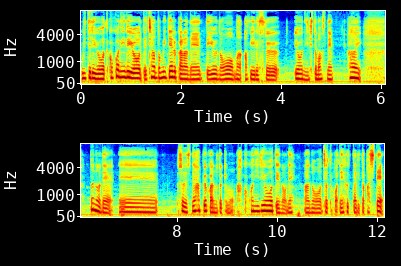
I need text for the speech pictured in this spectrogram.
見てるよ、ここにいるよって、ちゃんと見てるからねっていうのを、まあ、アピールするようにしてますね。はい。なので、えー、そうですね、発表会の時も、あ、ここにいるよっていうのをね、あの、ちょっとこうね、振ったりとかして、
